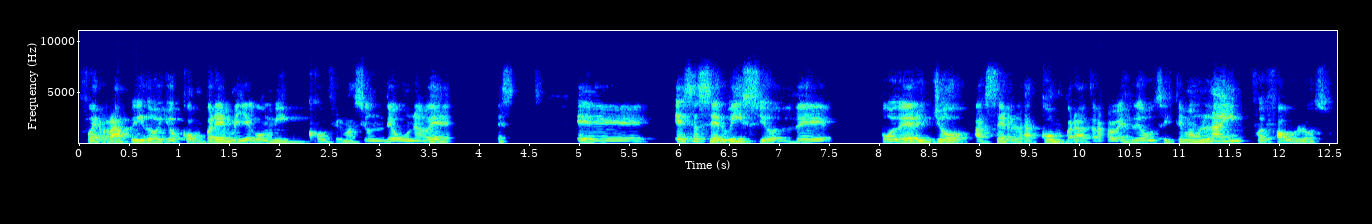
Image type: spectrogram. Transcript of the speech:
fue rápido, yo compré, me llegó mi confirmación de una vez. Eh, ese servicio de poder yo hacer la compra a través de un sistema online fue fabuloso.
